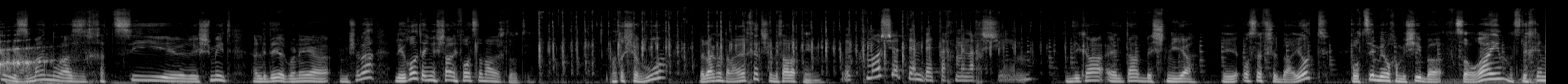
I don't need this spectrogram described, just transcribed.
הוזמנו אז חצי רשמית על ידי ארגוני הממשלה לראות האם אפשר לפרוץ למערכת הזאת. באותו שבוע בדקנו את המערכת של משרד הפנים. וכמו שאתם בטח מנחשים... הבדיקה העלתה בשנייה אה, אוסף של בעיות, פורצים ביום חמישי בצהריים, מצליחים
